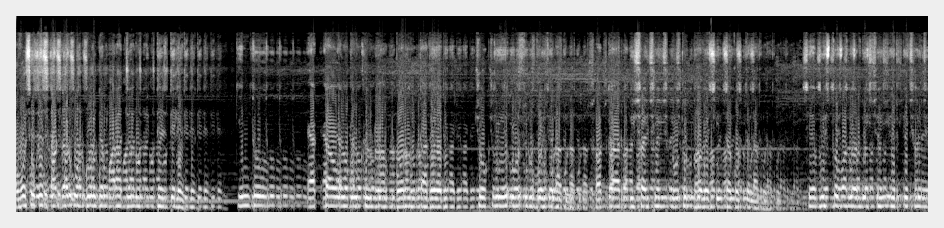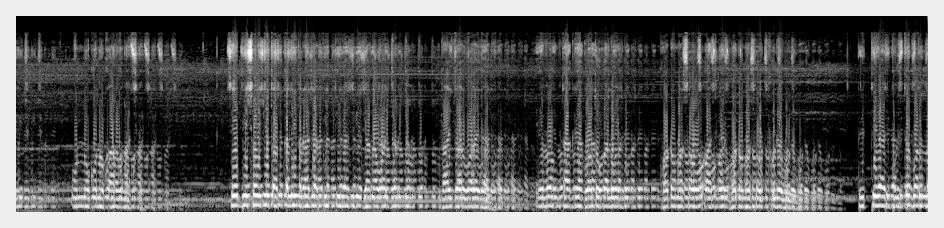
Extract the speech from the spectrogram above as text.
অবশেষে সর্দার উটগুলোকে মারার জন্য নির্দেশ দিলেন। কিন্তু একটাও উট উঠল না বরং তাদের চোখ দিয়ে অশ্রু বইতে লাগল। সর্দার বিষয়টি নতুন ভাবে চিন্তা করতে লাগল। সে বুঝতে পারল নিশ্চয়ই এর পেছনে অন্য কোনো কারণ আছে। সে বিষয়টি তৎকালীন রাজা পৃথ্বীরাজকে জানাবার জন্য রাজ দরবারে গেল এবং তাকে গতকালের ঘটনা সহ আজকের ঘটনা সহ খুলে বলল। পৃথ্বীরাজ বুঝতে পারল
